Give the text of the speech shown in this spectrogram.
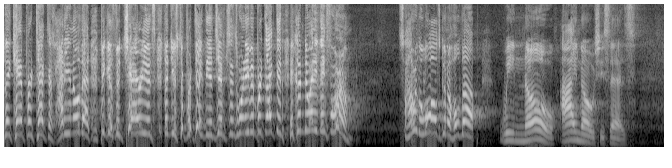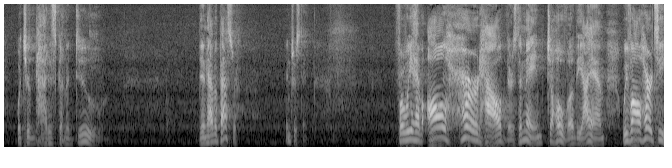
they can't protect us. How do you know that? Because the chariots that used to protect the Egyptians weren't even protected. It couldn't do anything for them. So, how are the walls going to hold up? We know, I know, she says what your God is going to do. Didn't have a pastor. Interesting. For we have all heard how, there's the name, Jehovah, the I am. We've all heard. See,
